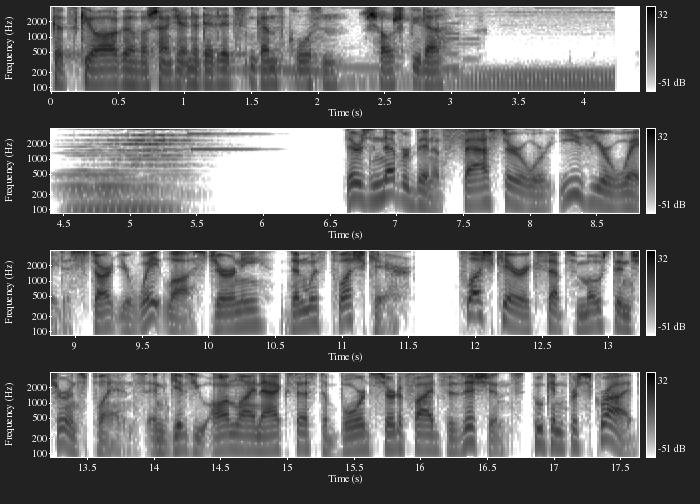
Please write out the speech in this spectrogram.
Götz George, wahrscheinlich einer der letzten ganz großen Schauspieler. There's never been a faster or easier way to start your weight loss journey than with PlushCare. PlushCare accepts most insurance plans and gives you online access to board-certified physicians who can prescribe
